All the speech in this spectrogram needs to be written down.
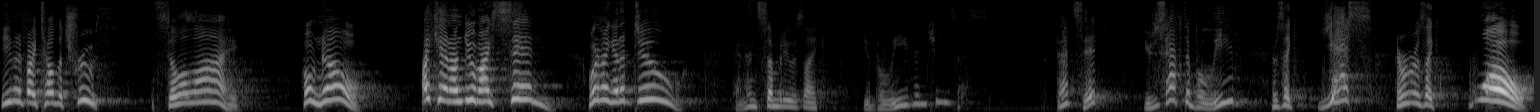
Even if I tell the truth, it's still a lie. Oh no, I can't undo my sin. What am I going to do? And then somebody was like, You believe in Jesus? Like, That's it? You just have to believe? It was like, Yes. I remember it was like, Whoa,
